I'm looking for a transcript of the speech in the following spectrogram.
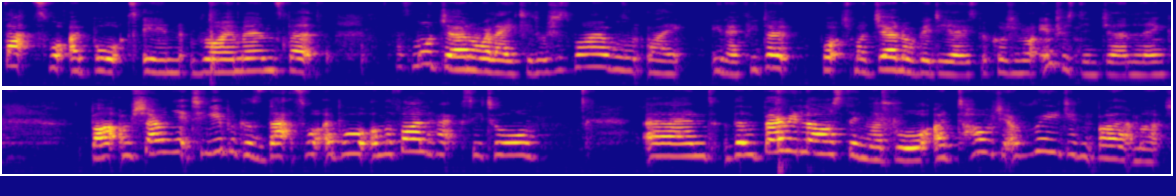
that's what I bought in Ryman's but that's more journal related which is why I wasn't like you know if you don't watch my journal videos because you're not interested in journaling but I'm showing it to you because that's what I bought on the Filofaxy tour. And the very last thing I bought, I told you I really didn't buy that much,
